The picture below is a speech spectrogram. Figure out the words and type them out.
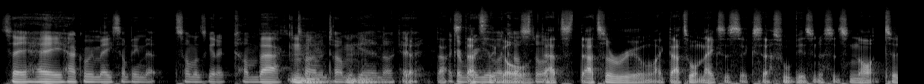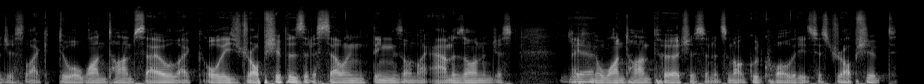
say, hey, how can we make something that someone's going to come back time Mhm, and time mhm. again? Okay, Yeah, that's a that's the goal. customer. That's that's a real like that's what makes a successful business. It's not to just like do a one time sale like all these drop shippers that are selling things on like Amazon and just making a one time purchase and it's not good quality, it's just drop shipped.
